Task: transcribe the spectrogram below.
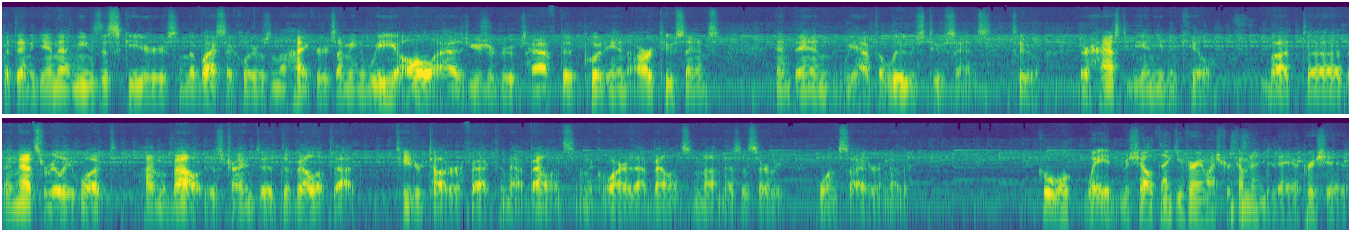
but then again, that means the skiers and the bicyclers and the hikers. I mean, we all as user groups have to put in our two cents, and then we have to lose two cents too. There has to be an even kill, but uh, and that's really what I'm about is trying to develop that teeter totter effect and that balance and acquire that balance and not necessarily one side or another. Cool. Well, Wade, Michelle, thank you very much for coming in today. I appreciate it.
